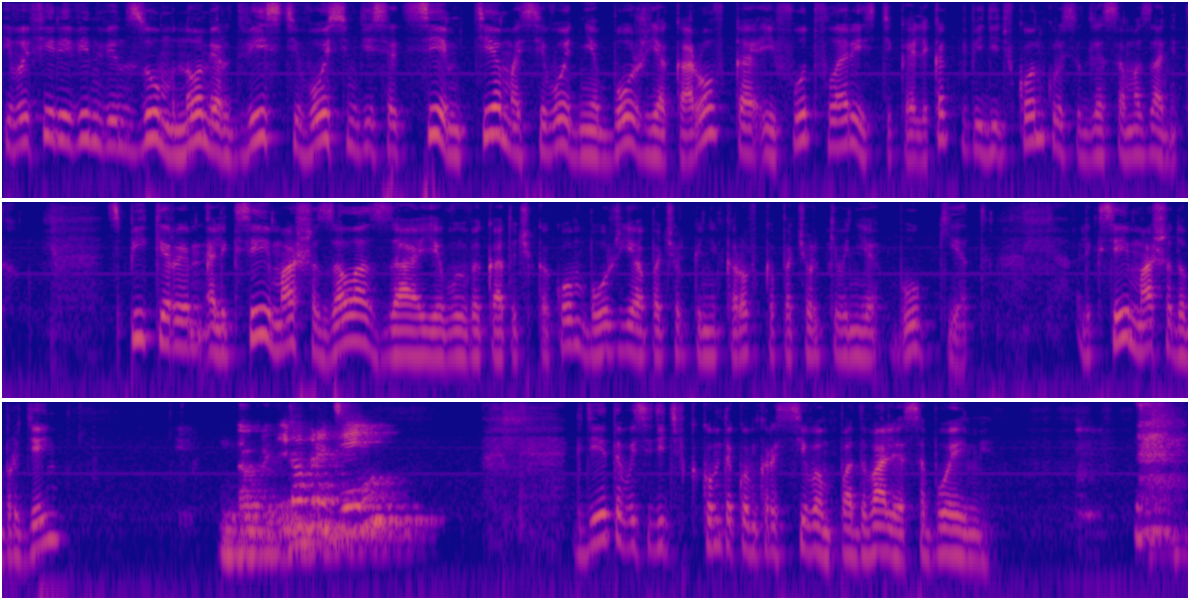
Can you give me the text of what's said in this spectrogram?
И в эфире Винвинзум номер 287. Тема сегодня «Божья коровка и food-флористика» или «Как победить в конкурсе для самозанятых». Спикеры Алексей и Маша Залазаевы, vk.com, Божья, подчеркивание, коровка, подчеркивание, букет. Алексей, Маша, добрый день. Добрый день. Добрый день. Где это вы сидите в каком-то таком красивом подвале с обоями?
